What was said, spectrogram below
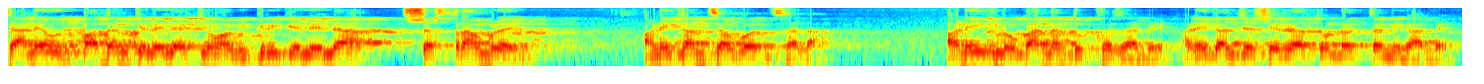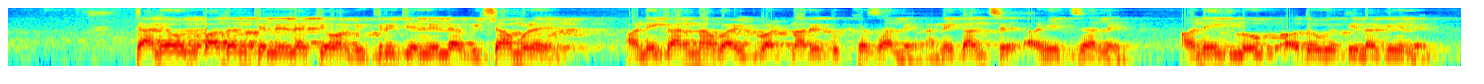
त्याने उत्पादन केलेल्या किंवा विक्री केलेल्या शस्त्रामुळे अनेकांचा वध झाला. अनेक लोकांना दुःख झाले. अनेकांच्या शरीरातून रक्त निघाले. त्याने उत्पादन केलेल्या किंवा विक्री केलेल्या विषामुळे अनेकांना वाईट वाटणारे दुःख झाले. अनेकांचे अहित झाले. अनेक लोक अधोगतीला गेले.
